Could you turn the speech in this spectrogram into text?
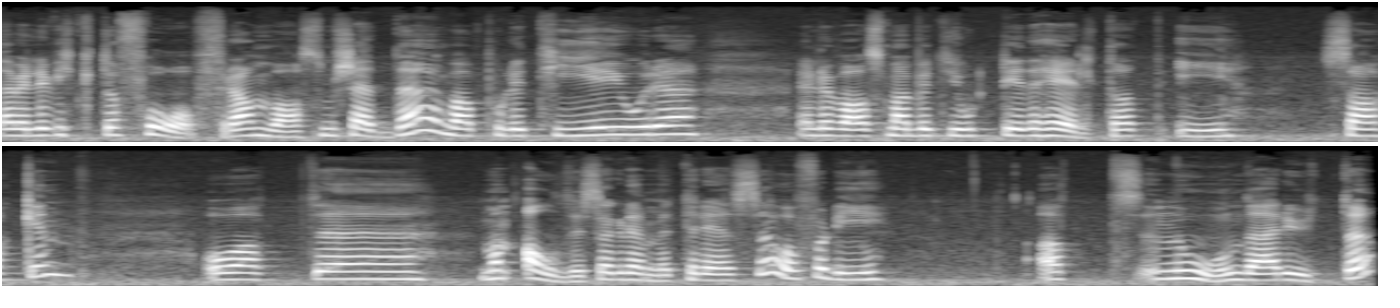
det er veldig viktig å få fram hva som skjedde, hva politiet gjorde, eller hva som er blitt gjort i det hele tatt i saken. Og at uh, man aldri skal glemme Therese, og fordi at noen der ute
